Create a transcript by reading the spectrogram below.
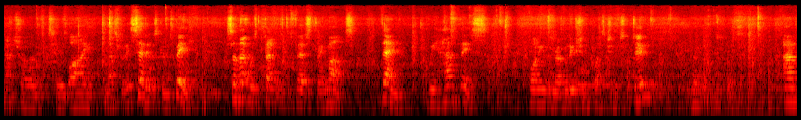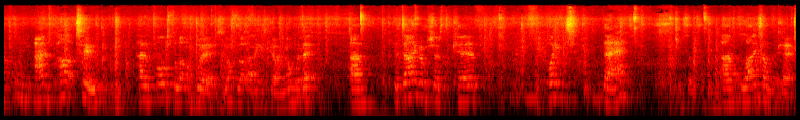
natural log of 2y. And that's what it said it was going to be. So that was, that was the first three marks. Then we have this of revolution question to do. Um, and part two had an awful lot of words, an awful lot of things going on with it. Um, the diagram shows the curve. The point there um, lies on the curve.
